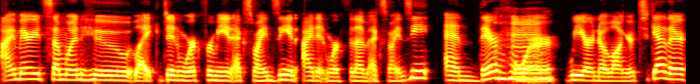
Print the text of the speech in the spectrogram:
I married someone who like didn't work for me in X, Y, and Z, and I didn't work for them X, Y, and Z. And therefore we are no longer together.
